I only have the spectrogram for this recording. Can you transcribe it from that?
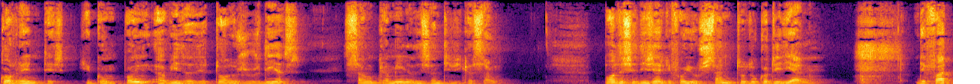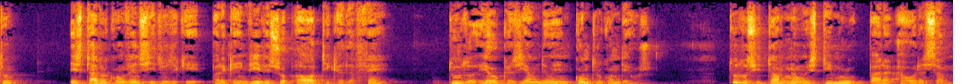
correntes que compõem a vida de todos os dias são caminho de santificação. Pode-se dizer que foi o santo do cotidiano. De fato, estava convencido de que, para quem vive sob a ótica da fé, tudo é ocasião de um encontro com Deus. Tudo se torna um estímulo para a oração.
